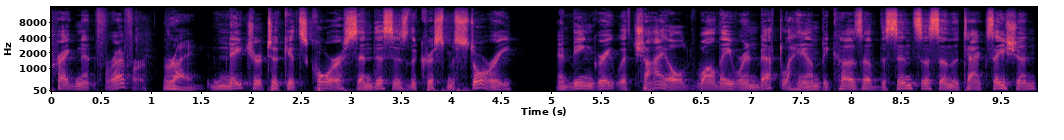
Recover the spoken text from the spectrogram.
pregnant forever Right. nature took its course, and this is the Christmas story. And being great with child while they were in Bethlehem because of the census and the taxation,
